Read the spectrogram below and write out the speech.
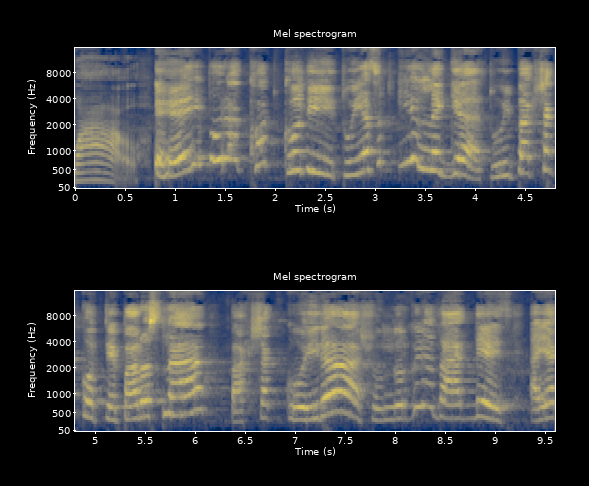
Wow. এই পুরা খটখটি তুই আছিস কি লাগিয়া তুই পাকশাক করতে পারস না? পাকশাক কইরা সুন্দর করে দাগ দিস আইয়া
